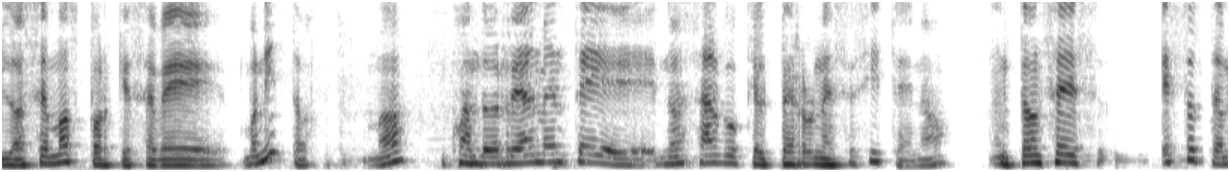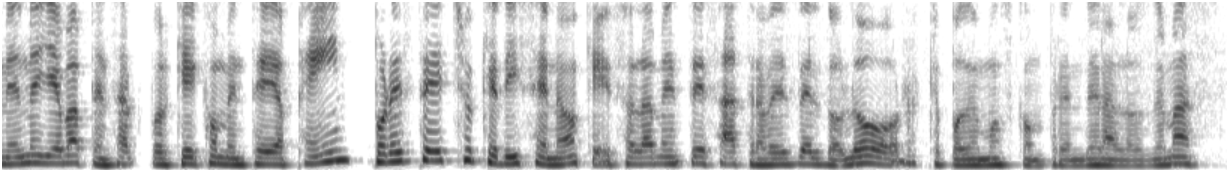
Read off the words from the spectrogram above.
lo hacemos porque se ve bonito, ¿no? Cuando realmente no es algo que el perro necesite, ¿no? Entonces, esto también me lleva a pensar por qué comenté a Pain. Por este hecho que dice, ¿no? Que solamente es a través del dolor que podemos comprender a los demás.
